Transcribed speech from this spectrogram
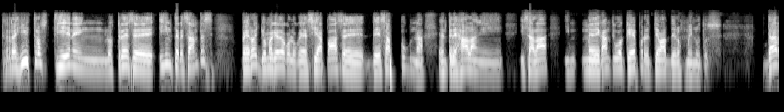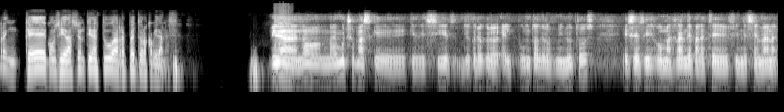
registros tienen los tres interesantes pero yo me quedo con lo que decía Paz de, esa pugna entre Haaland y, y, Salah y me decanto igual que por el tema de los minutos. Darren, ¿qué consideración tienes tú al respecto de los capitanes? Mira, no, no hay mucho más que, decir. Yo creo que el punto de los minutos es el riesgo más grande para este fin de semana.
